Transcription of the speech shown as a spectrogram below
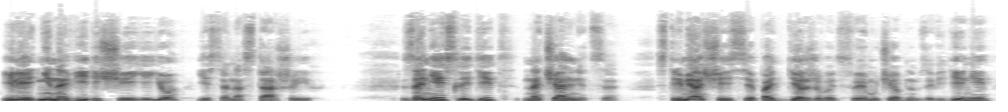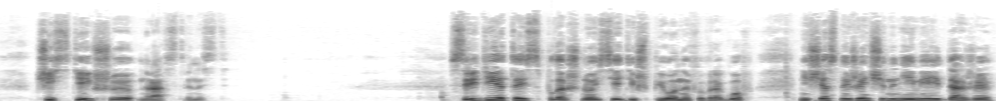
или ненавидящие ее, если она старше их. За ней следит начальница, стремящаяся поддерживать в своем учебном заведении чистейшую нравственность. Среди этой сплошной сети шпионов и врагов несчастная женщина не имеет даже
